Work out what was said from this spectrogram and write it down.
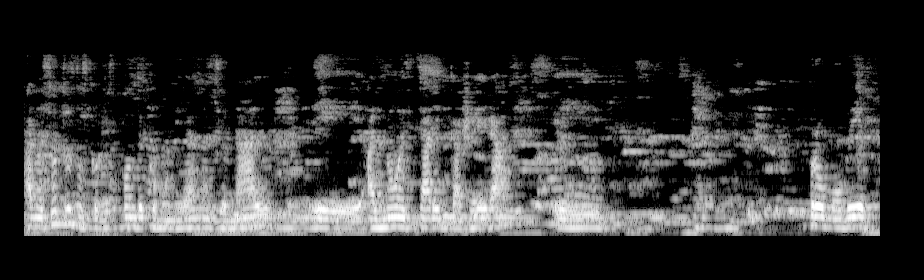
a nosotros nos corresponde como unidad nacional, eh, al no estar en carrera, eh, promover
